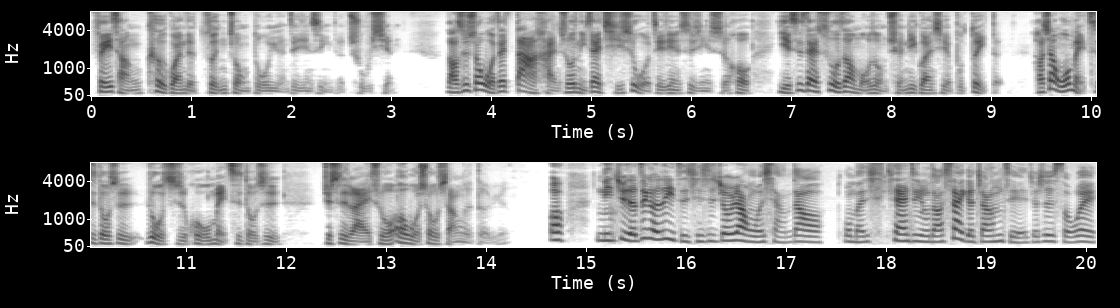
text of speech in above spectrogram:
非常客观的尊重多元这件事情的出现。老实说，我在大喊说你在歧视我这件事情时候，也是在塑造某种权力关系的不对等，好像我每次都是弱势，或我每次都是就是来说哦，我受伤了的人。哦，你举的这个例子，其实就让我想到。我们现在进入到下一个章节，就是所谓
